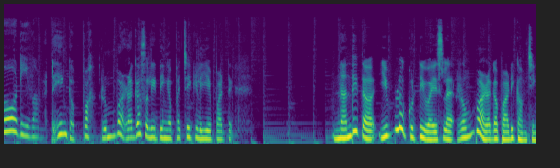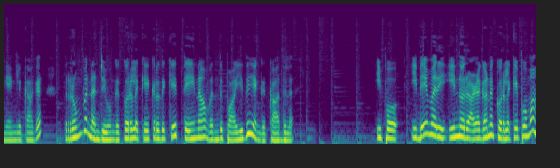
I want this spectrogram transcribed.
ஓடி வா. அடேங்கப்பா ரொம்ப அழகா சொல்லிட்டீங்க பச்சை கிளியே பாட்டு. நந்திதா இவ்வளோ குட்டி வயசுல ரொம்ப அழகா பாடி காமிச்சீங்க எங்களுக்காக. ரொம்ப நன்றி. உங்க குரலை கேக்குறதுக்கே தேனா வந்து பாயுது எங்க காதுல. இப்போ இதே மாதிரி இன்னொரு அழகான குரலை கேட்போமா?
